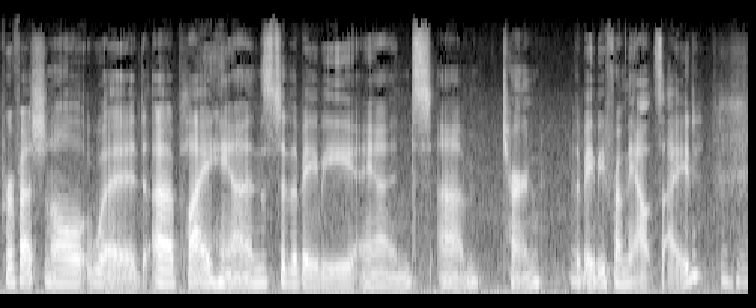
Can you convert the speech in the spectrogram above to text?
professional would apply hands to the baby and um, turn the baby from the outside. Mhm.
